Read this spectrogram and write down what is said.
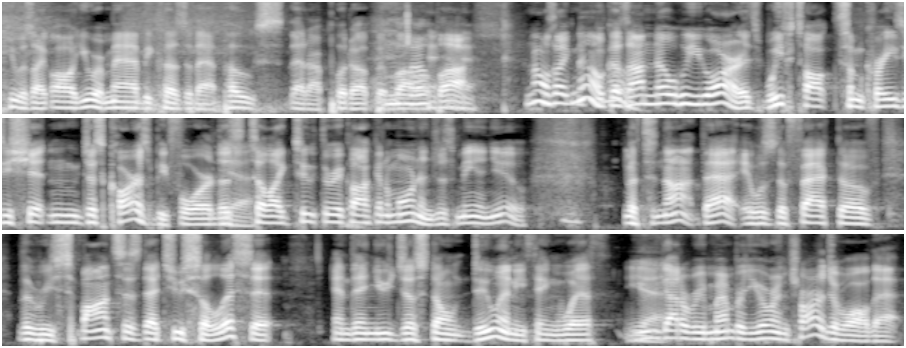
he was like, "Oh, you were mad because of that post that I put up and blah blah blah." And I was like, "No, because I know who you are. It's we've talked some crazy shit in just cars before, just Yeah. till like two, three o'clock in the morning, just me and you." It's not that. It was the fact of the responses that you solicit and then you just don't do anything with. Yeah. You got to remember you're in charge of all that.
